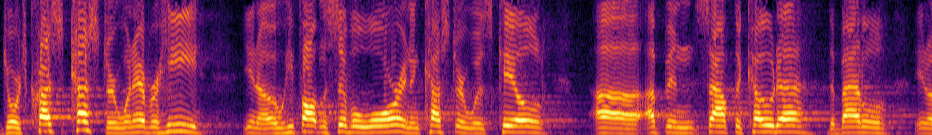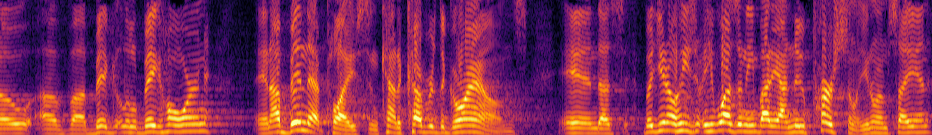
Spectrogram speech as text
George Custer whenever he you know, he fought in the Civil War, and then Custer was killed uh, up in South Dakota, the battle, you know, of uh, Big Little Bighorn. And I've been that place and kind of covered the grounds. And uh, but you know, he wasn't anybody I knew personally. You know what I'm saying?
